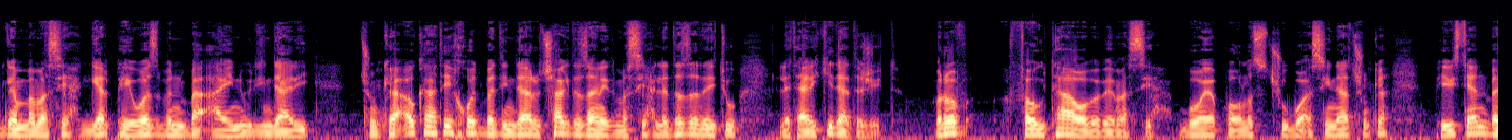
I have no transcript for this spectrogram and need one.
بگەم بە مەسیح گەر پەیوەست بن بە ئاین و دینداری چونکە ئەو کاتەی خۆت بە دیندار و چاک دەزانیت مەسیح لە دەست دەدەیت و لە تاریکیدا دەژیت مرۆڤ فەوتاوە بەبێ مەسیح بۆیە پۆڵس چوو بۆ ئەسینا چونکە پێویستیان بە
